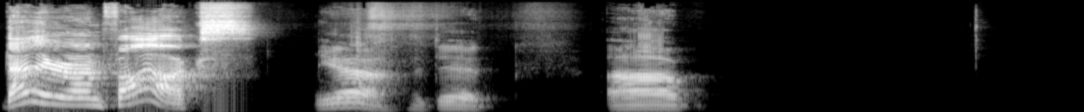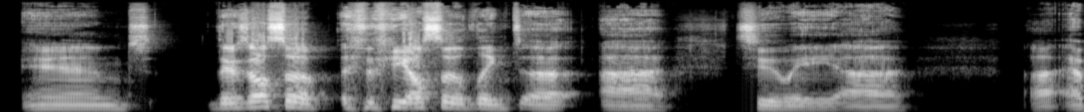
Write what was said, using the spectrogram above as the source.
that aired on Fox. Yeah, it did. Uh, and there's also he also linked uh, uh, to a uh, uh,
